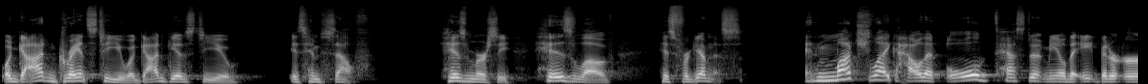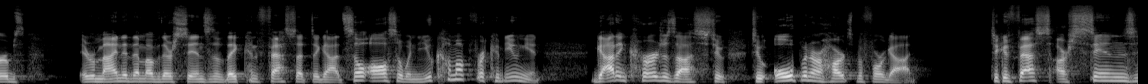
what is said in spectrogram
what God grants to you, what God gives to you, is Himself, His mercy, His love, His forgiveness. And much like how that Old Testament meal, they ate bitter herbs, it reminded them of their sins, so they confessed that to God. So also, when you come up for communion, God encourages us to, to open our hearts before God, to confess our sins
